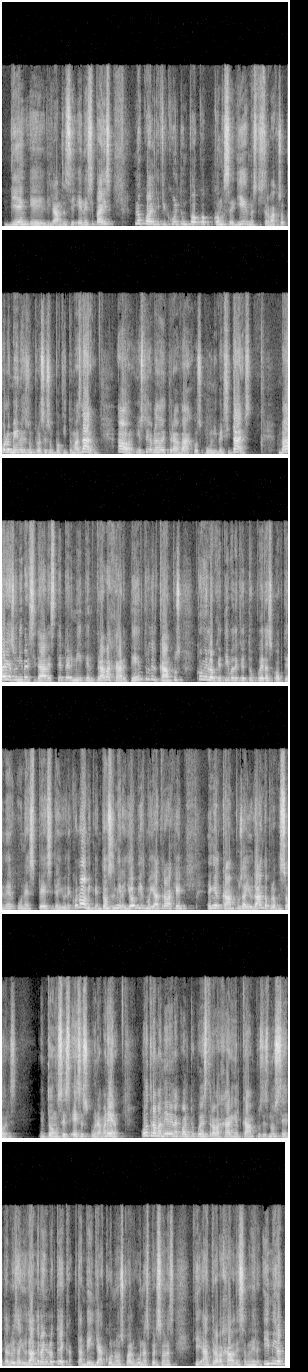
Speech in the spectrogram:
bien, eh, digamos así, en ese país, lo cual dificulta un poco conseguir nuestros trabajos, o por lo menos es un proceso un poquito más largo. Ahora, yo estoy hablando de trabajos universitarios. Varias universidades te permiten trabajar dentro del campus con el objetivo de que tú puedas obtener una especie de ayuda económica. Entonces, mira, yo mismo ya trabajé en el campus ayudando a profesores. Entonces, esa es una manera. Otra manera en la cual tú puedes trabajar en el campus es, no sé, tal vez ayudando en la biblioteca. También ya conozco a algunas personas que han trabajado de esa manera. Y mira,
